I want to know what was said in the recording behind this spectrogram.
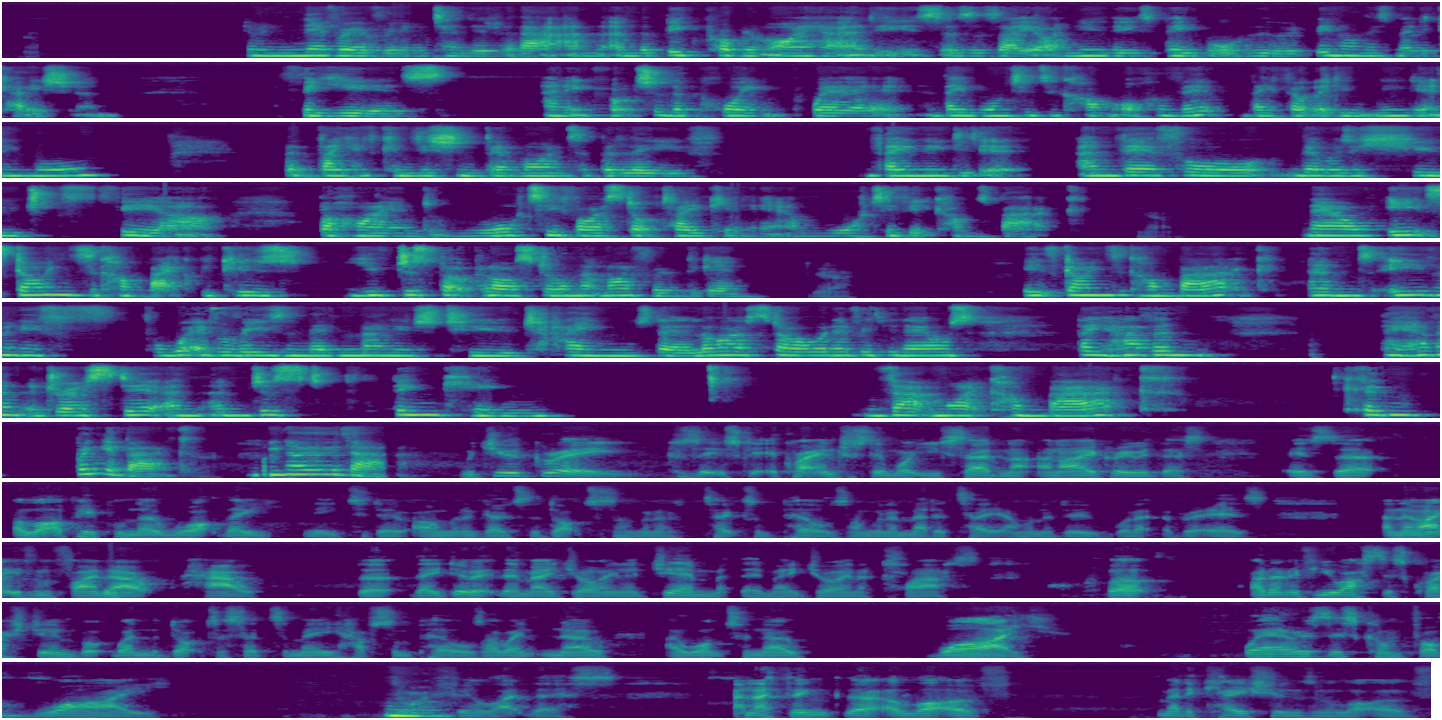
They never ever intended for that. And, and the big problem I had is, as I say, I knew these people who had been on this medication for years and it got to the point where they wanted to come off of it they felt they didn't need it anymore but they had conditioned their mind to believe they needed it and therefore there was a huge fear behind what if i stop taking it and what if it comes back Yeah. now it's going to come back because you've just put a plaster on that knife wound again Yeah. it's going to come back and even if for whatever reason they've managed to change their lifestyle and everything else they haven't they haven't addressed it and and just thinking that might come back can bring it back we know that Would you agree? Because it's quite interesting what you said, and I, and I agree with this. Is that a lot of people know what they need to do. I'm going to go to the doctors. I'm going to take some pills. I'm going to meditate. I'm going to do whatever it is, and they might even find out how that they do it. They may join a gym. They may join a class. But I don't know if you asked this question, but when the doctor said to me, "Have some pills," I went, "No. I want to know why. Where has this come from? Why do I Mm. feel like this?" And I think that a lot of medications and a lot of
